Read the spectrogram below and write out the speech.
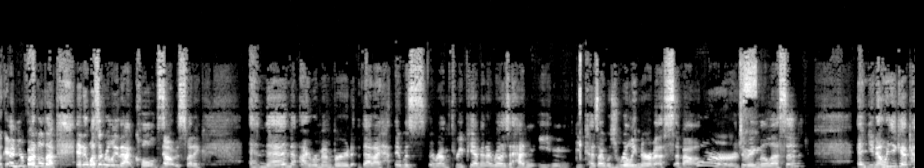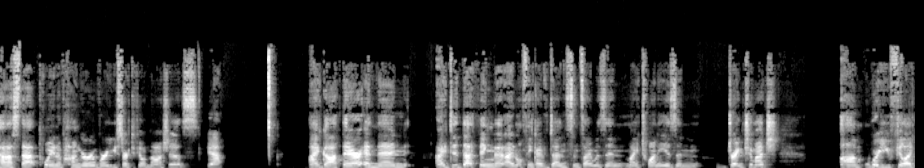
okay and you're bundled up, and it wasn't really that cold, so No. I was sweating. And then I remembered that I it was around 3 p.m. and I realized I hadn't eaten because I was really nervous about doing the lesson. And you know when you get past that point of hunger where you start to feel nauseous? yeah I got there and then I did that thing that I don't think I've done since I was in my 20s and drank too much. Um, where you feel like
